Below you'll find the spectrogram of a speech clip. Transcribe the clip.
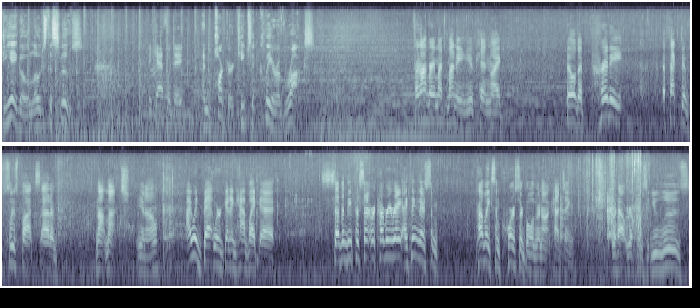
Diego loads the sluice, Be careful, dude. and Parker keeps it clear of rocks. For not very much money, you can like build a pretty effective sluice box out of not much, you know? I would bet we're gonna have like a 70% recovery rate. I think there's some, probably some coarser gold we're not catching without ripples. You lose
